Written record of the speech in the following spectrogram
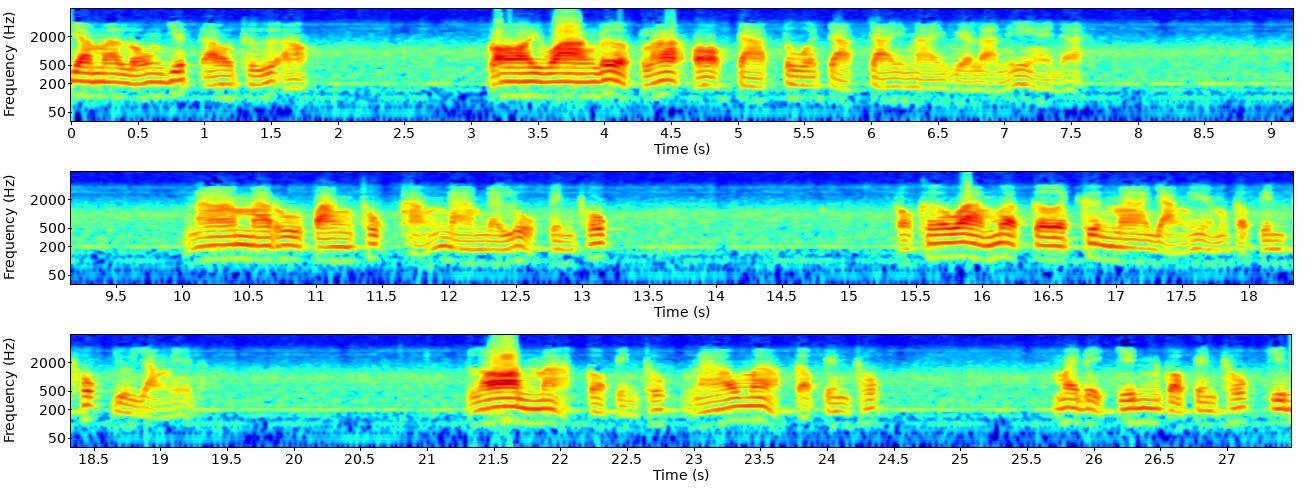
อย่ามาหลงยึดเอาถือเอา ปล่อยวางเลิกละออกจากตัวจากใจในเวลานี้ให้ได้ นามมารูปังทุกขังนามและลูกเป็นทุกข์ก็คือว่าเมื่อเกิดขึ้นมาอย่างนี้มันก็เป็นทุกข์อยู่อย่างนี้แหละร้อนมากก็เป็นทุกข์หนาวมากก็เป็นทุกข์ ไม่ได้กินก็เป็นทุกข์กิน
